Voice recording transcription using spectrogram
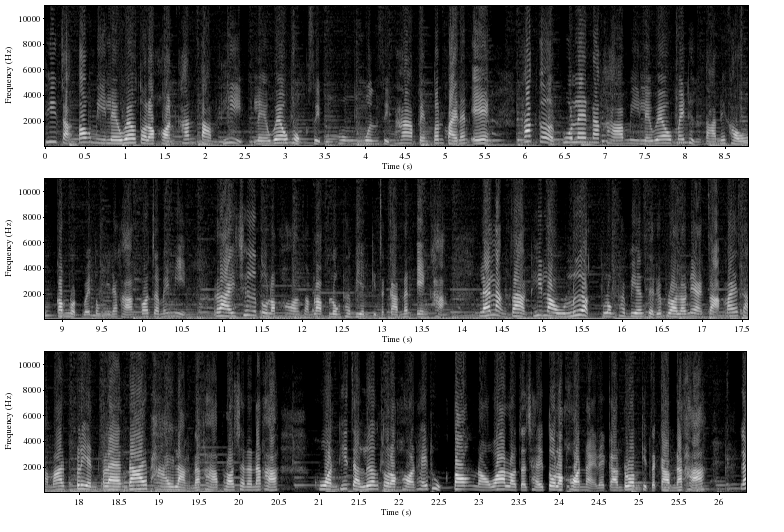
ที่จะต้องมีเลเวลตัวละครขั้นต่ำที่เลเวล 60ฮงมุน15 เป็นต้นไปนั่นเอง ถ้าเกิดผู้เล่นนะคะมีเลเวลไม่ถึงตามที่เขากำหนดไว้ตรงนี้นะคะ ก็จะไม่มีรายชื่อตัวละครสำหรับลงทะเบียนกิจกรรมนั่นเองค่ะและหลังจากที่เราเลือกลงทะเบียนเสร็จเรียบร้อยแล้วเนี่ยจะไม่สามารถเปลี่ยนแปลงได้ภายหลังนะคะ เพราะฉะนั้นนะคะ ควรที่จะเลือกตัวละครให้ถูกต้องเนาะว่าเราจะใช้ตัวละครไหนในการร่วมกิจกรรมนะคะ และ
